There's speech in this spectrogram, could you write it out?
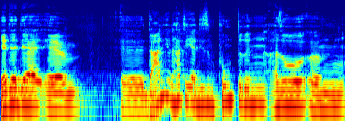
Ja, der, der ähm, äh, Daniel hatte ja diesen Punkt drin, also ähm,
